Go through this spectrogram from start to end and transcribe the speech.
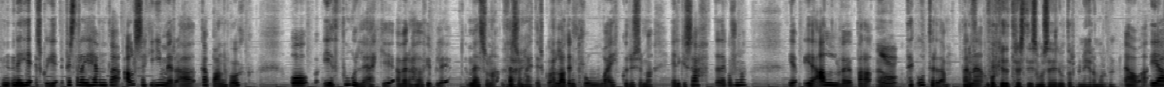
Nei, ég, sko, ég, fyrstulega ég hef náttúrulega alls ekki í mér að gappa annað fólk og ég þóli ekki að vera að hafa fýbli með svona þessum hætti, sko, að láta einn trúa einhverju sem er ekki satt eða eitthvað svona ég, ég alveg bara uh, tek út fyrir það Þannig að fólk getur treyst því sem þú segir í útvarpinu hér á morgun. já, já,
